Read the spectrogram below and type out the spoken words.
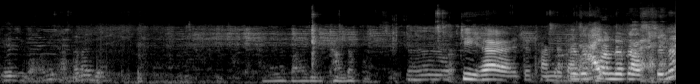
খেয়েছি বাবা, আমি ঠান্ডা লাগে কি হ্যাঁ এটা ঠান্ডা ঠান্ডাটা আসছে না?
